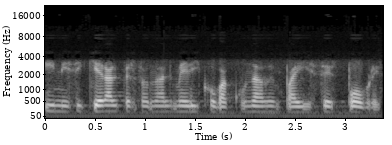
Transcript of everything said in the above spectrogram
y ni siquiera el personal médico vacunado en países pobres,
